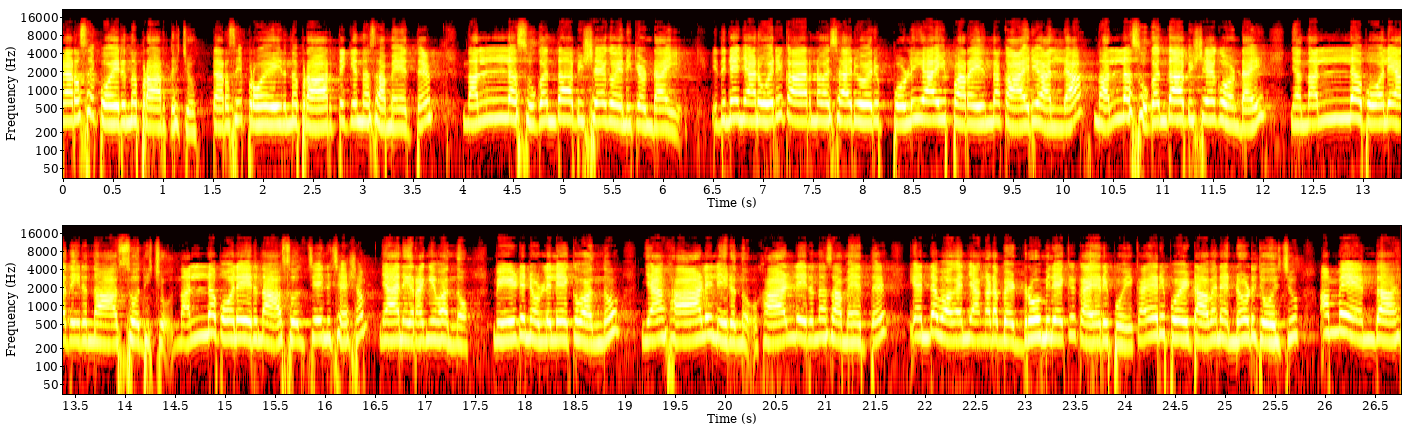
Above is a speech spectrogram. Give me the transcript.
ടെറസിൽ പോയിരുന്ന് പ്രാർത്ഥിച്ചു. ടെറസിൽ പോയിരുന്ന് പ്രാർത്ഥിക്കുന്ന സമയത്ത് നല്ല സുഗന്ധാഭിഷേകം എനിക്കുണ്ടായി. ഇതിനെ ഞാൻ ഒരു കാരണവശാലും ഒരു പൊളിയായി പറയുന്ന കാര്യമല്ല. നല്ല സുഗന്ധാഭിഷേകം ഉണ്ടായി. ഞാൻ നല്ല പോലെ അതിരുന്ന് ആസ്വദിച്ചു. നല്ല പോലെ ഇരുന്ന് ആസ്വദിച്ചതിന് ശേഷം ഞാൻ ഇറങ്ങി വന്നു. വീടിനുള്ളിലേക്ക് വന്നു. ഞാൻ ഹാളിലിരുന്നു. ഹാളിലിരുന്ന സമയത്ത് എന്റെ മകൻ ഞങ്ങളുടെ ബെഡ്റൂമിലേക്ക് കയറിപ്പോയി. കയറിപ്പോയിട്ട് അവൻ എന്നോട് ചോദിച്ചു അമ്മ എന്താ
